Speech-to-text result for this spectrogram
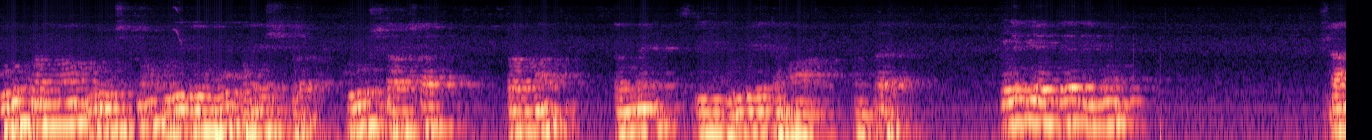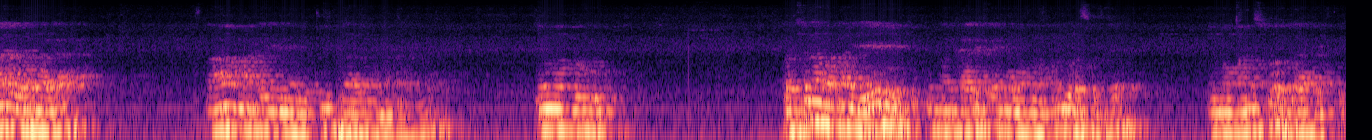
ಗುರು ಬ್ರಹ್ಮ ಗುರು ವಿಷ್ಣು ಗುರುದೇವು ಮಹೇಶ್ವರ. ಗುರು ಸಾಕ್ಷಾತ್ ಬ್ರಹ್ಮ, ತನ್ಮೈ ಶ್ರೀ ಗುರುವೇ ಅಂತ ಬೆಳಿಗ್ಗೆ ಎದ್ದರೆ ನೀವು ಶಾಲೆ ಹೋದಾಗ ಸ್ನಾನ ಮಾಡಿ ವೃತ್ತಿ ಪ್ರಾರಂಭ ಮಾಡಿದಾಗ ನೀವೊಂದು ವಚನವನ್ನು ಹೇಳಿ ನಿಮ್ಮ ಕಾರ್ಯಕ್ರಮವನ್ನು ಮುಂದುವರಿಸಿದ್ರೆ ನಿಮ್ಮ ಮನಸ್ಸು ಅದಾಗುತ್ತೆ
